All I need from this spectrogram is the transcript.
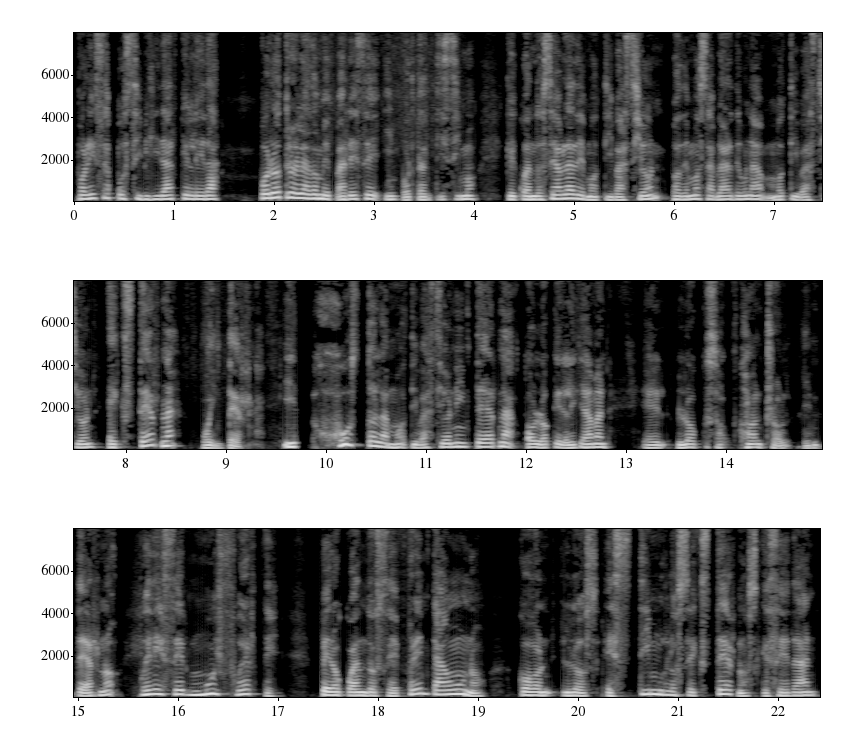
por esa posibilidad que le da por otro lado, me parece importantísimo que cuando se habla de motivación, podemos hablar de una motivación externa o interna. Y justo la motivación interna o lo que le llaman el locus of control interno puede ser muy fuerte, pero cuando se enfrenta uno con los estímulos externos que se dan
